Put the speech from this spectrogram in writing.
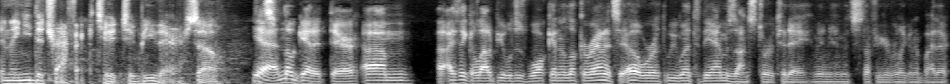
and they need the traffic to to be there. So yeah, and they'll get it there. Um, I think a lot of people just walk in and look around and say, "Oh, we're, we went to the Amazon store today." I mean, how much stuff are you really going to buy there?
